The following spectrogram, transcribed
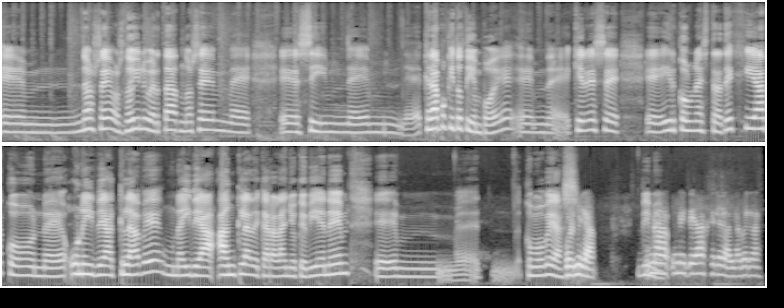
em, no sé, os doy libertad, no sé em, eh, eh, si em, queda poquito tiempo. ¿Quieres ir con una estrategia, con una idea clave, una idea ancla de cara al año que viene? como veas. Pues mira, una, idea general, la verdad.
